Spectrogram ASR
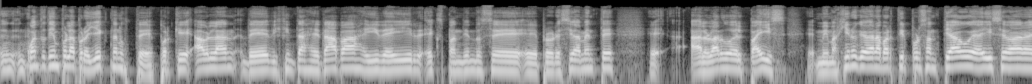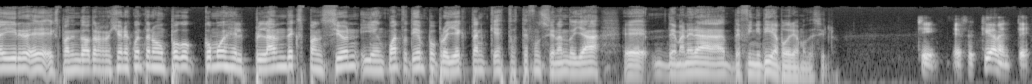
¿En cuánto tiempo la proyectan ustedes? Porque hablan de distintas etapas y de ir expandiéndose eh, progresivamente a lo largo del país. Me imagino que van a partir por Santiago y ahí se van a ir expandiendo a otras regiones. Cuéntanos un poco cómo es el plan de expansión y en cuánto tiempo proyectan que esto esté funcionando ya de manera definitiva, podríamos decirlo. Sí, efectivamente.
